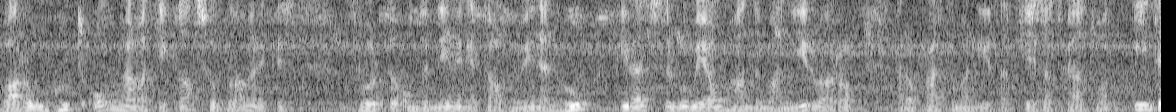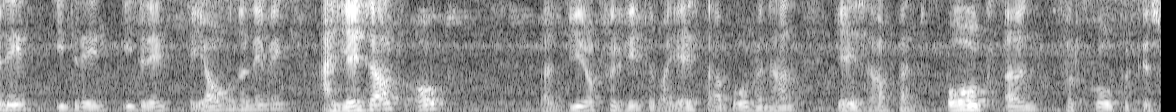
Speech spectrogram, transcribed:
waarom goed omgaan met die klant zo belangrijk is voor de onderneming in het algemeen en hoe die mensen er goed mee omgaan, de manier waarop en op welke manier dat jij dat wilt. Want iedereen, iedereen, iedereen in jouw onderneming en jijzelf ook, laat die nog vergeten, maar jij staat bovenaan, jij zelf bent ook een verkoper. Het is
